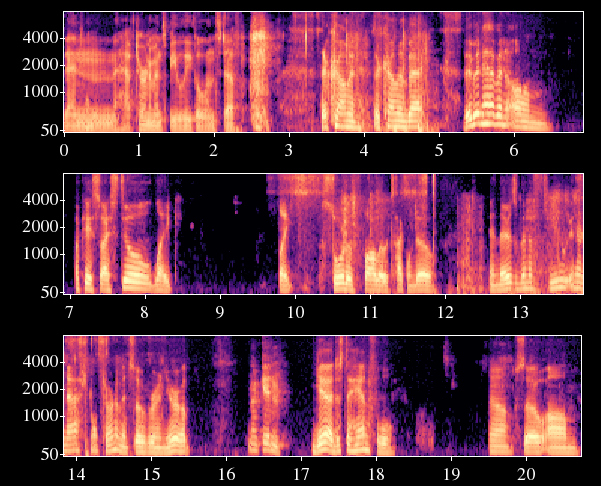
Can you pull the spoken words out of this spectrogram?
Then have tournaments be legal and stuff. they're coming. They're coming back. They've been having um. Okay, so I still like, like, sort of follow Taekwondo, and there's been a few international tournaments over in Europe. No kidding. Yeah, just a handful. Yeah. So um,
